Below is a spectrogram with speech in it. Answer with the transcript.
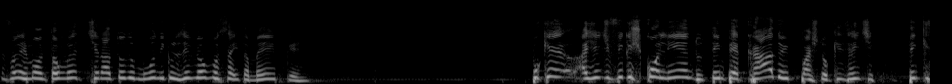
eu falei, irmão, então vou tirar todo mundo, inclusive eu vou sair também, porque. Porque a gente fica escolhendo, tem pecado, e pastor, que a gente tem que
